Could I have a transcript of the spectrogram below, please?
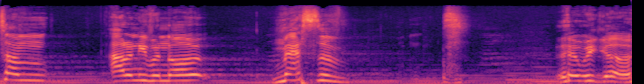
some, I don't even know, massive. there we go.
